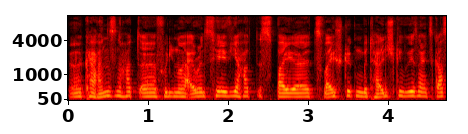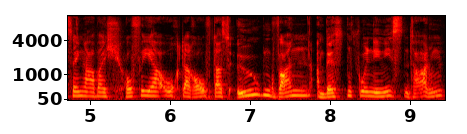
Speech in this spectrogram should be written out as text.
Äh, Kai Hansen hat äh, für die neue Iron Savior hat ist bei äh, zwei Stücken beteiligt gewesen als Gastsänger, aber ich hoffe ja auch darauf, dass irgendwann, am besten wohl in den nächsten Tagen,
